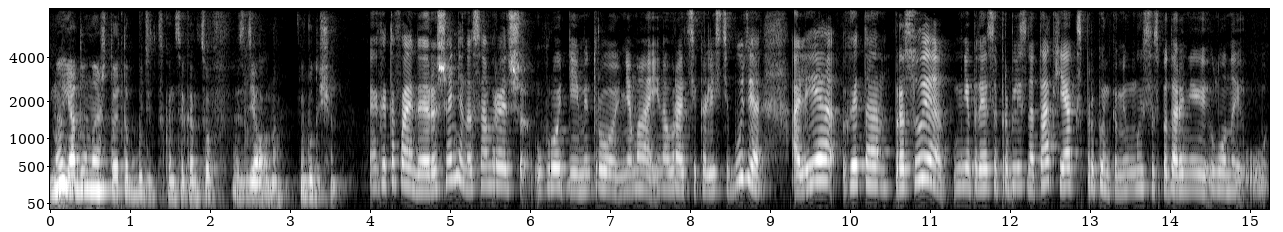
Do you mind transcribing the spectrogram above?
Ну, я думаю, что это будет, в конце концов, сделано в будущем. Гэта файнае рашэнне насамрэч у гродні метро няма і наўрад ці калісьці будзе але гэта працуе мне падаецца прыблізна так як з прыпынкамі мы са спадарнай лунай у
